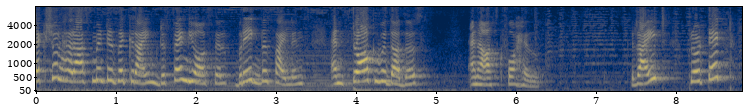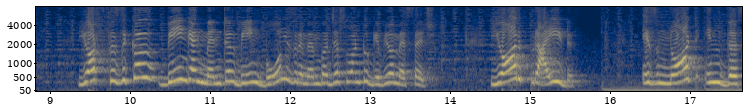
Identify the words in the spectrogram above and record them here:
Sexual harassment is a crime. Defend yourself, break the silence, and talk with others and ask for help. Right? Protect your physical being and mental being both. Remember, just want to give you a message. Your pride is not in this.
